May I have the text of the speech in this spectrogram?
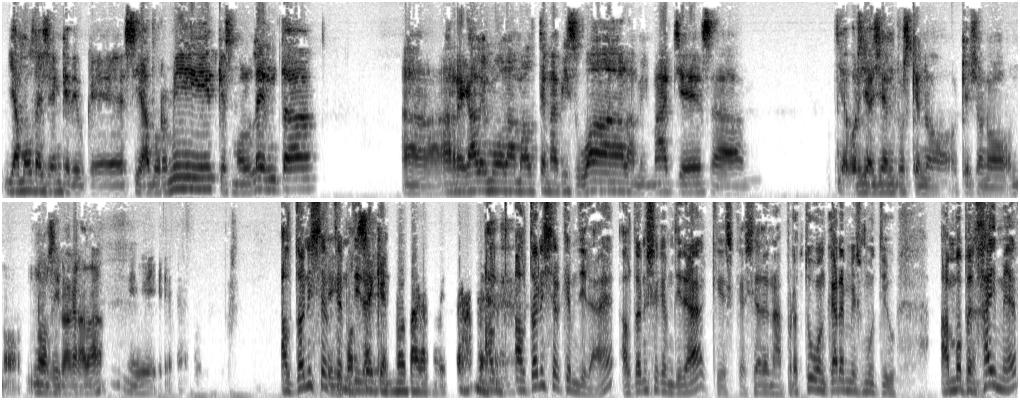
hi ha molta gent que diu que s'hi ha dormit, que és molt lenta, eh, es regala molt amb el tema visual, amb imatges, eh, llavors hi ha gent pues, que, no, que això no, no, no els hi va agradar. I El Toni sí, Cerc que em pot dirà... que no. El, el Toni Cerc em dirà, eh? El Toni Cerc em dirà que és que s'hi ha d'anar, però tu encara més motiu. Amb Oppenheimer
